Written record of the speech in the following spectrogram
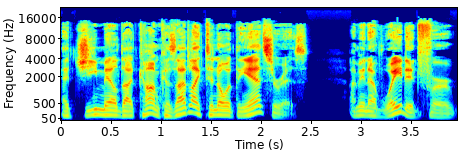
at gmail.com because I'd like to know what the answer is. I mean, I've waited for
